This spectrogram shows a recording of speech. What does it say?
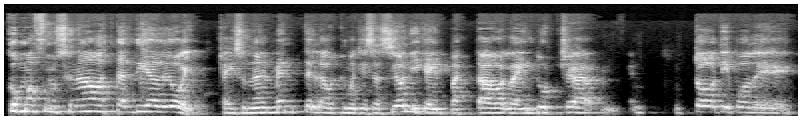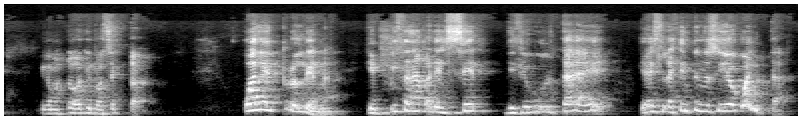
cómo ha funcionado hasta el día de hoy. Tradicionalmente la automatización y que ha impactado la industria en todo tipo de, digamos, todo tipo de sector. ¿Cuál es el problema? Que empiezan a aparecer dificultades y a veces la gente no se dio cuenta.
